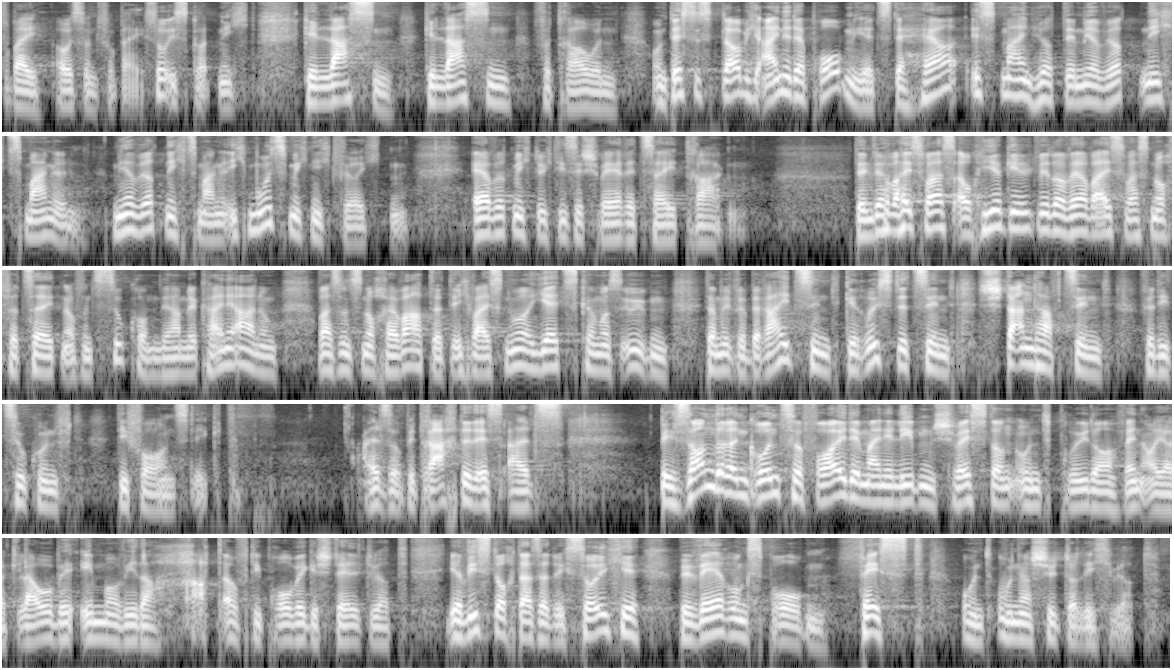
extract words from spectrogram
vorbei, aus und vorbei. So ist Gott nicht. Gelassen, gelassen vertrauen. Und das ist, glaube ich, eine der Proben jetzt. Der Herr ist mein Hirte, mir wird nichts mangeln. Mir wird nichts mangeln. Ich muss mich nicht fürchten. Er wird mich durch diese schwere Zeit tragen. Denn wer weiß was, auch hier gilt wieder, wer weiß, was noch für Zeiten auf uns zukommen. Wir haben ja keine Ahnung, was uns noch erwartet. Ich weiß nur, jetzt können wir es üben, damit wir bereit sind, gerüstet sind, standhaft sind für die Zukunft, die vor uns liegt. Also betrachtet es als besonderen Grund zur Freude, meine lieben Schwestern und Brüder, wenn euer Glaube immer wieder hart auf die Probe gestellt wird. Ihr wisst doch, dass er durch solche Bewährungsproben fest und unerschütterlich wird.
